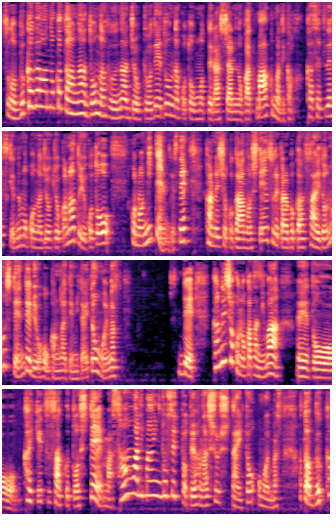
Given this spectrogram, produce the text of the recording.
その部下側の方がどんな風な状況でどんなことを思ってらっしゃるのか、まああくまで仮説ですけれども、こんな状況かなということを、この2点ですね、管理職側の視点、それから部下サイドの視点で両方考えてみたいと思います。で、管理職の方には、えっ、と、解決策として、まあ、3割マインドセットという話をしたいと思います。あとは、部下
